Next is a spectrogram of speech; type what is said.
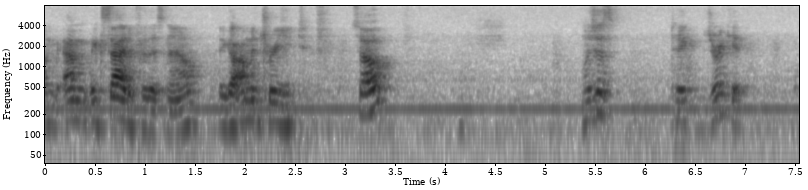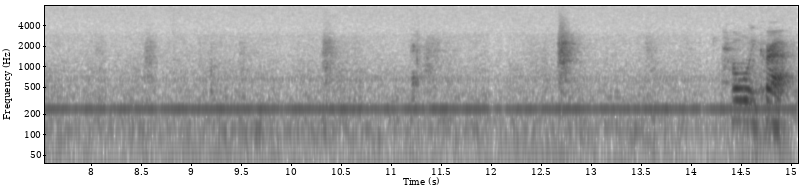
I'm I'm excited for this now. They got I'm intrigued. So let's just take drink it. Holy crap.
